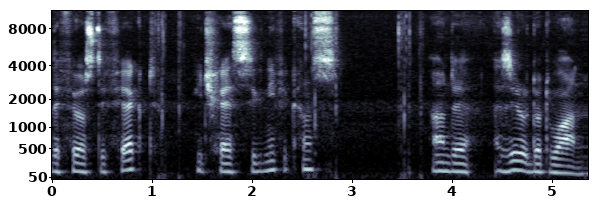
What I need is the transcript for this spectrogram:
the first effect which has significance under 0.1.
